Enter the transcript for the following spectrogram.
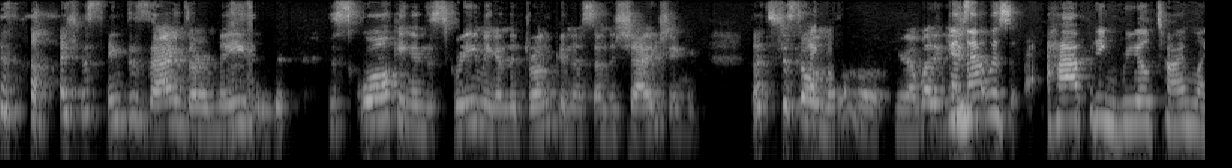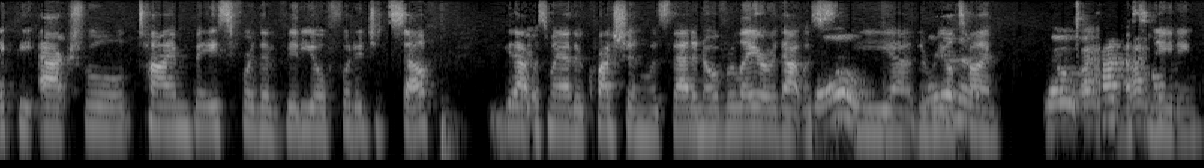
I just think the sounds are amazing. The, the squawking and the screaming and the drunkenness and the shouting. That's just all normal, you know. Well, it And that was happening real time, like the actual time base for the video footage itself. That was my other question. Was that an overlay or that was No. the uh, the No, real time? No, I had, I had Fascinating.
